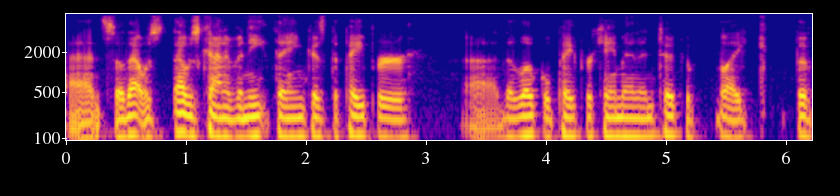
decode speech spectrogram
And so that was that was kind of a neat thing because the paper, uh, the local paper came in and took like the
